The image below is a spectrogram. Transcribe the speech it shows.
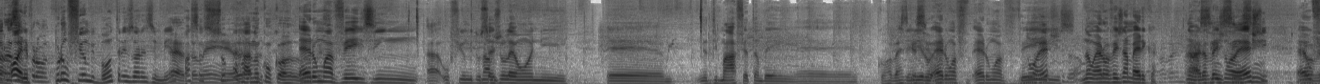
juros Olha, e pronto. por um filme bom, três horas e meia É, passa também, super eu rápido. não concordo. Era uma vez em ah, o filme do Não. Sérgio Leone é, de máfia também, é, com Robert De Esqueci Niro. o Era uma, era uma vez. Oeste, não? não, era uma vez na América. Não, Ah, era uma sim, vez no sim, Oeste. sim. É o uma vez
